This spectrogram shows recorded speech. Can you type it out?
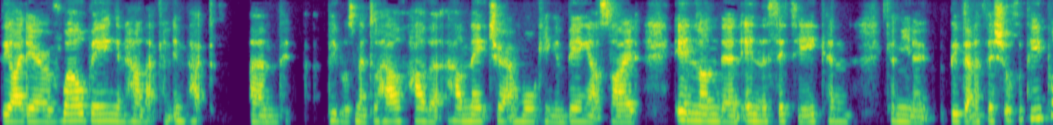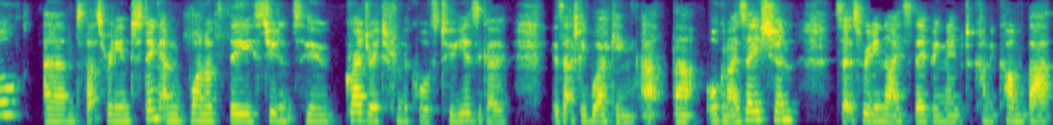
the idea of well-being and how that can impact um, people's mental health, how that how nature and walking and being outside in London, in the city, can can you know be beneficial for people. Um, so that's really interesting. And one of the students who graduated from the course two years ago is actually working at that organisation. So it's really nice they've been able to kind of come back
